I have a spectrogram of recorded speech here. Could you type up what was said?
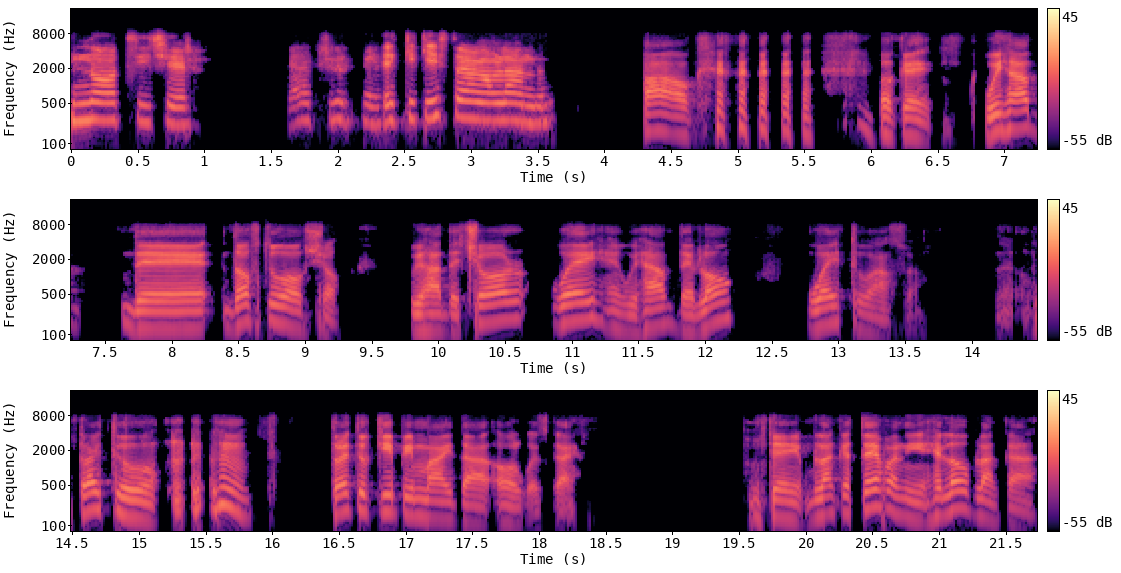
No, teacher. Es que aquí estaban hablando. Ah, okay. okay. We have the those two options. We have the short way and we have the long way to answer. Try to try to keep in mind that always, guys. Okay, Blanca Stephanie. Hello, Blanca.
